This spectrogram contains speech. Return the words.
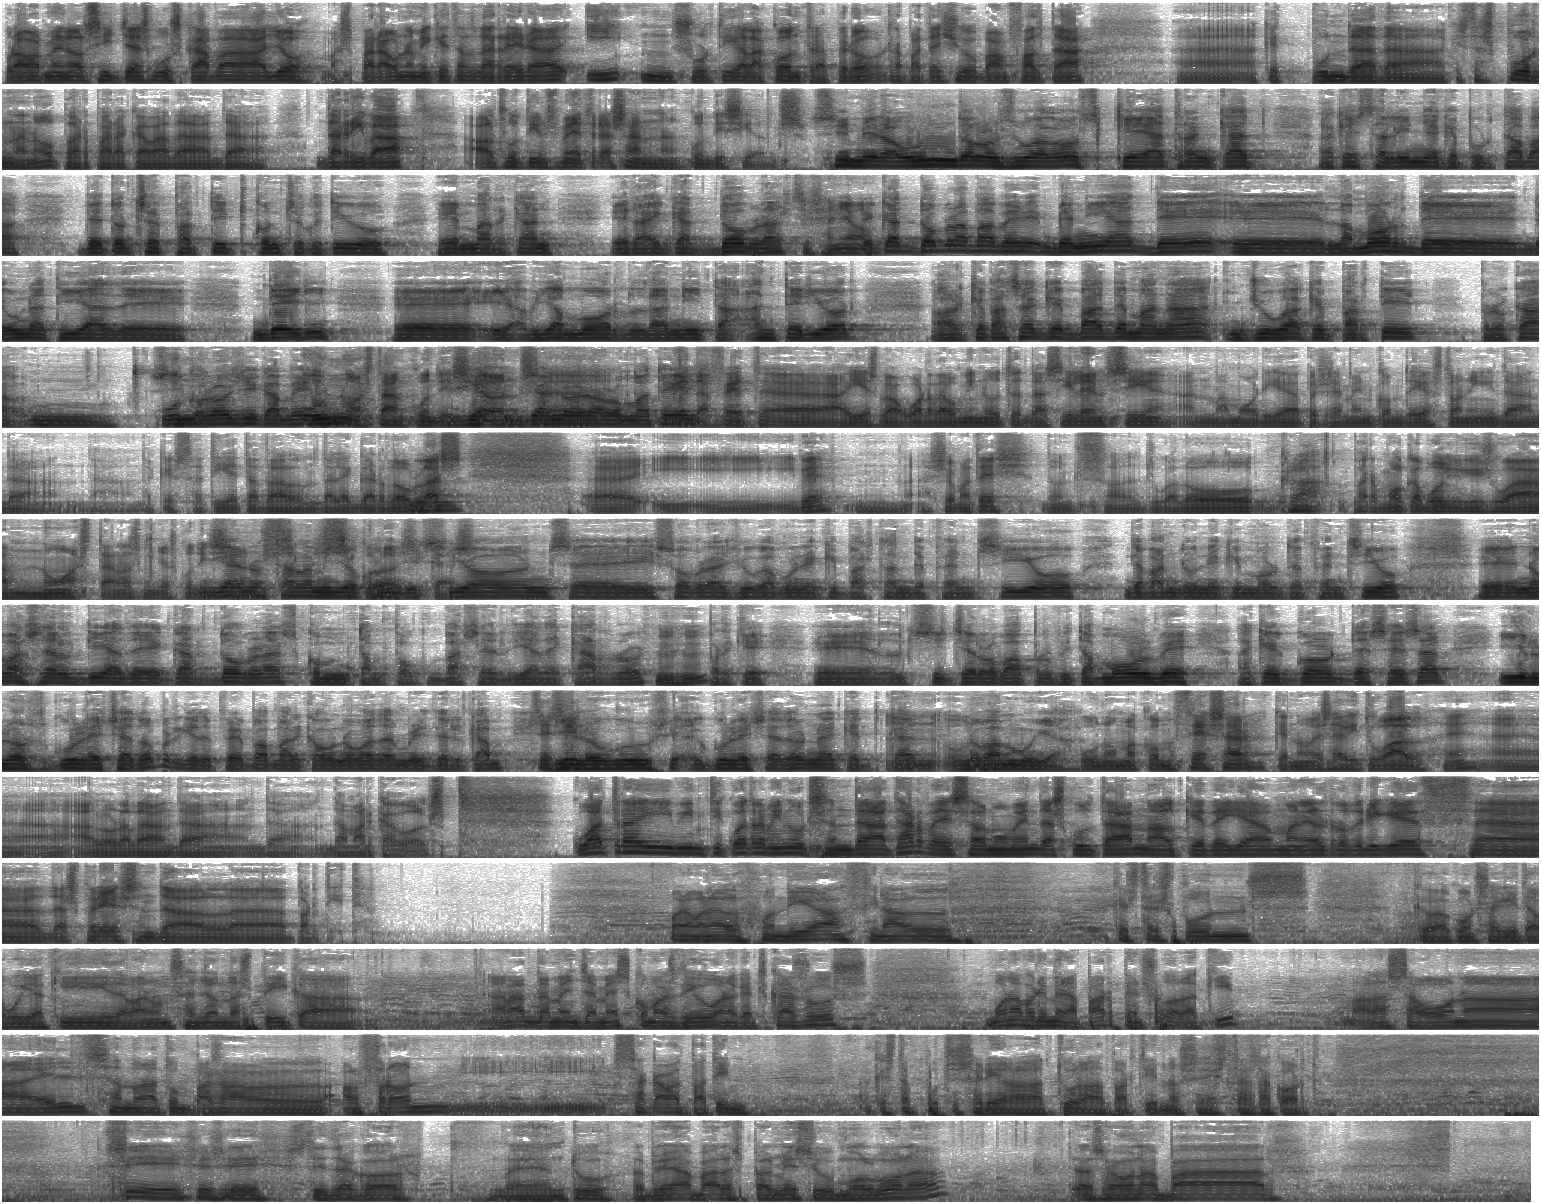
probablement el Sitges buscava allò, esperar una miqueta al darrere i sortir a la contra, però, repeteixo, van faltar aquest punt de, de, aquesta espurna no? per, per acabar d'arribar als últims metres en, en condicions. Sí, mira, un dels jugadors que ha trencat aquesta línia que portava de tots els partits consecutius eh, marcant era Egat Doblas. Sí, senyor. Egat Doblas va venia de eh, la mort d'una tia d'ell, de, eh, i havia mort la nit anterior, el que passa que va demanar jugar aquest partit però clar, mm, psicològicament... Un, un no està en condicions. Ja, ja no era el mateix. Bé, de fet, eh, ahir es va guardar un minut de silenci en memòria, precisament, com deies, Toni, d'aquesta tieta de, de l'Edgar Dobles, mm. eh, i, i bé, això mateix, doncs el jugador, clar. per molt que vulgui jugar, no està en les millors condicions Ja no està en les millors condicions, eh, i sobre juga amb un equip bastant defensiu, davant d'un equip molt defensiu. Eh, no va ser el dia de Gar Dobles, com tampoc va ser el dia de Carlos, uh mhm. -huh. perquè eh, el Sitges lo va aprofitar molt bé, aquest gol de César i los golejadors, perquè de fet va marcar un home del mig del camp, sí, sí. i el golejador en aquest cas un, no va mullar. Un home com César, que no és habitual eh, a l'hora de, de, de, de marcar gols. 4 i 24 minuts de la tarda és el moment d'escoltar el que deia Manel Rodríguez eh, després del eh, partit. Bueno, Manel, bon dia. Al final, aquests tres punts que heu aconseguit avui aquí davant un Sant Joan d'Espí que ha anat de menys a més, com es diu en aquests casos, bona primera part, penso, de l'equip. A la segona, ells s'han donat un pas al, al front i, i s'ha acabat patint. Aquesta potser seria la lectura del partit, no sé si estàs d'acord. Sí, sí, sí, estic d'acord eh, amb tu. La primera part per mi ha sigut molt bona, la segona part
